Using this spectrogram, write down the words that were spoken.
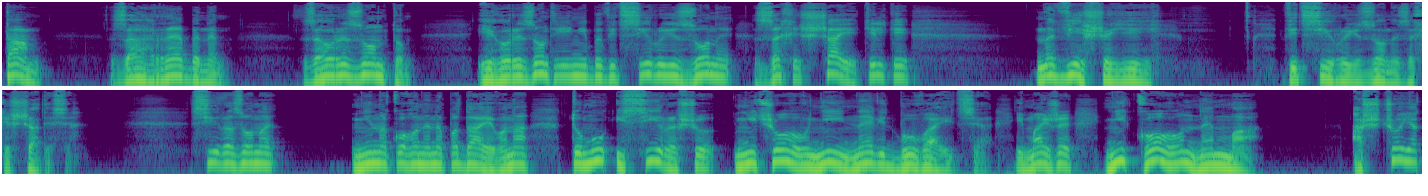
там, за гребенем, за горизонтом, і горизонт її ніби від сірої зони захищає, тільки навіщо їй від сірої зони захищатися? Сіра зона ні на кого не нападає, вона тому і сіра, що нічого в ній не відбувається, і майже нікого нема. А що як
